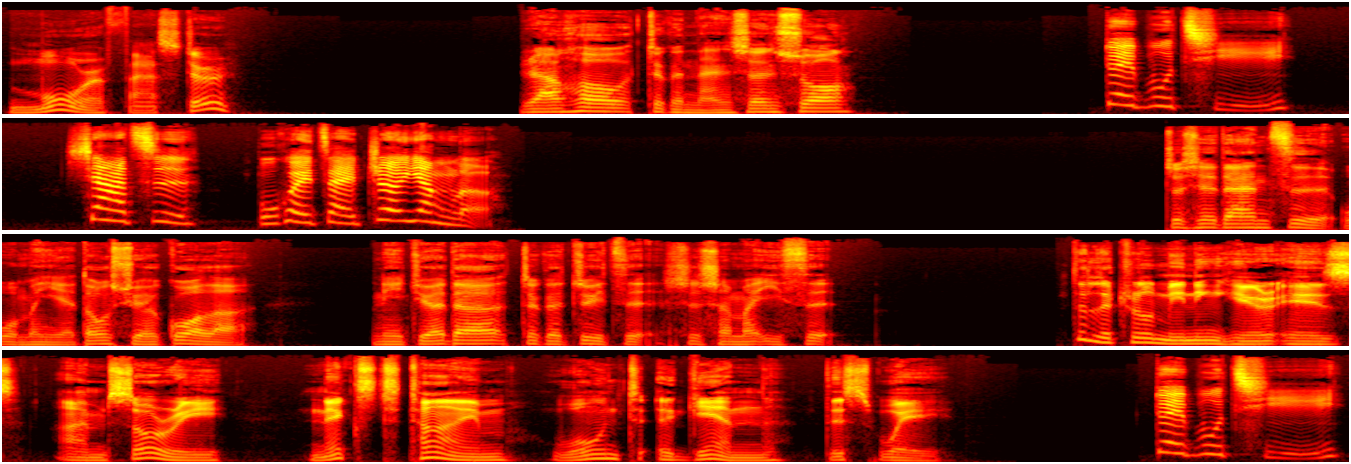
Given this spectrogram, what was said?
more faster? 然后这个男生说对不起，下次不会再这样了。这些单字我们也都学过了，你觉得这个句子是什么意思？ The literal meaning here is I'm sorry, next time won't again this way. 对不起，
